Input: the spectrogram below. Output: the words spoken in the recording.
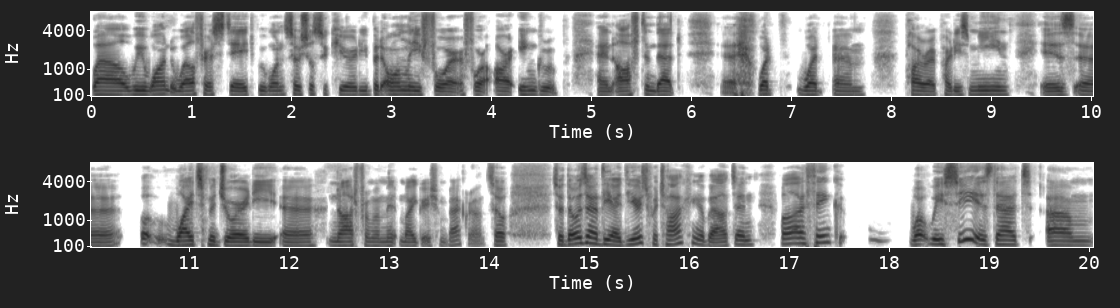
well, we want a welfare state, we want social security, but only for for our in group. And often that uh, what what um, right parties mean is uh, white majority, uh, not from a migration background. So, so those are the ideas we're talking about. And well, I think what we see is that um,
